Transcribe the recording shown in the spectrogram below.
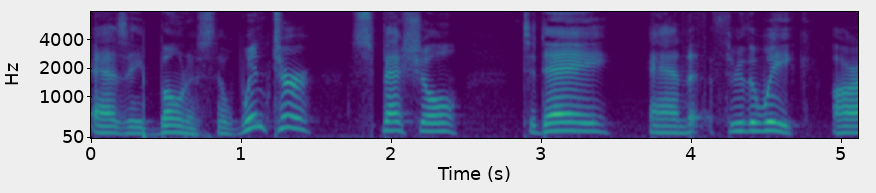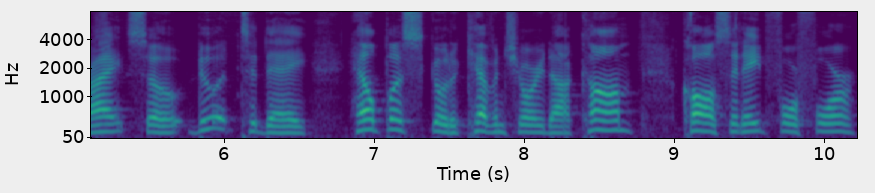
as a bonus. The winter special today and through the week. All right. So do it today. Help us. Go to kevinshorey.com. Call us at 844.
